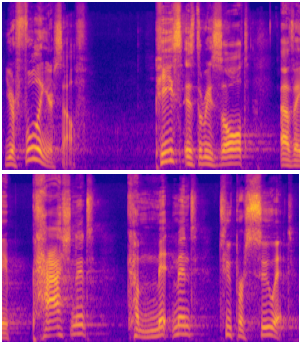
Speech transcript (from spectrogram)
you're fooling yourself. Peace is the result of a passionate commitment to pursue it.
